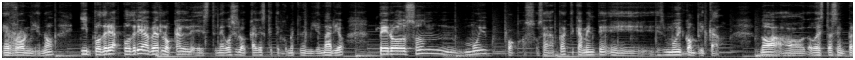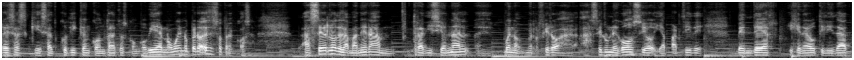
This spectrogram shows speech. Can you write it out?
errónea, ¿no? Y podría, podría haber local, este, negocios locales que te convierten en millonario, pero son muy pocos, o sea, prácticamente eh, es muy complicado. ¿no? O, estas empresas que se adjudican contratos con gobierno, bueno, pero esa es otra cosa hacerlo de la manera mm, tradicional, eh, bueno, me refiero a, hacer un negocio y a partir de vender y generar utilidad,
